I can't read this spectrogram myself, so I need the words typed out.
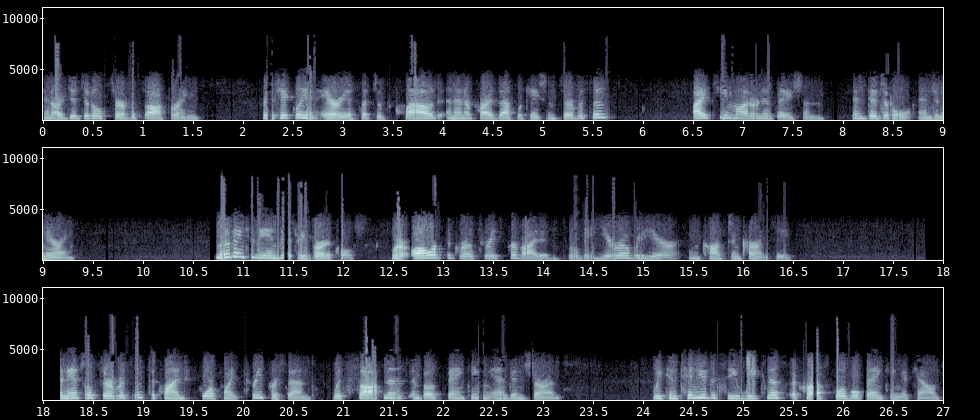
in our digital service offerings, particularly in areas such as cloud and enterprise application services, IT modernization, and digital engineering. Moving to the industry verticals, where all of the growth rates provided will be year-over-year in constant currency. Financial services declined 4.3%, with softness in both banking and insurance. We continue to see weakness across global banking accounts.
